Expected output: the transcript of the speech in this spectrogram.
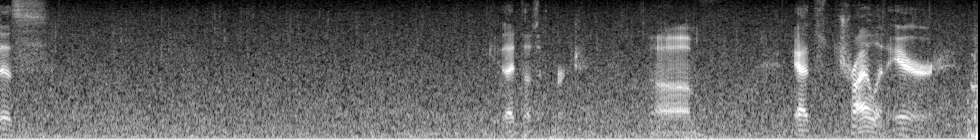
this. Okay, that doesn't work. Um, yeah, it's trial and error. Okay,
